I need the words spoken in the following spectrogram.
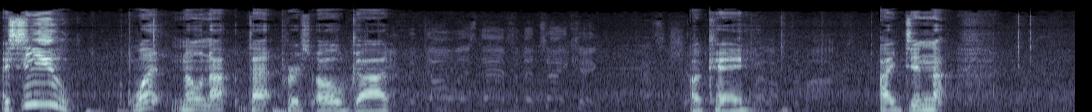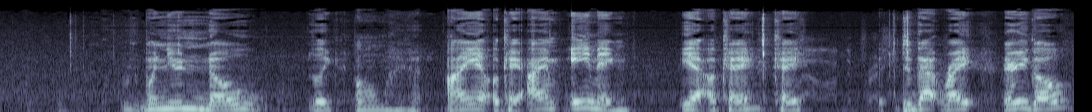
I see you. What? No, not that person. Oh God. Okay. I did not. When you know, like, oh my God. I am okay. I am aiming. Yeah. Okay. Okay. Did that right? There you go.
